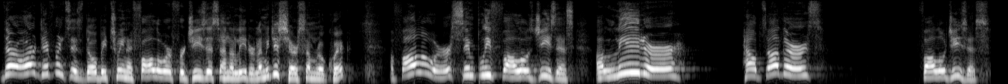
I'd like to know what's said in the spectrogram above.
There are differences, though, between a follower for Jesus and a leader. Let me just share some real quick. A follower simply follows Jesus, a leader helps others follow Jesus.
